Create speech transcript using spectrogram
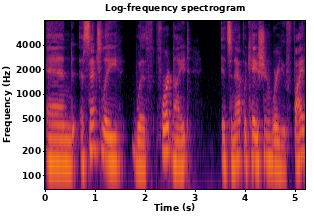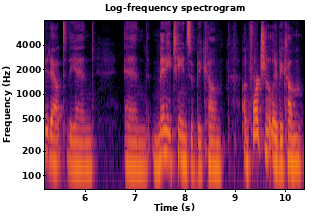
and essentially, with Fortnite, it's an application where you fight it out to the end, and many teens have become, unfortunately, become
